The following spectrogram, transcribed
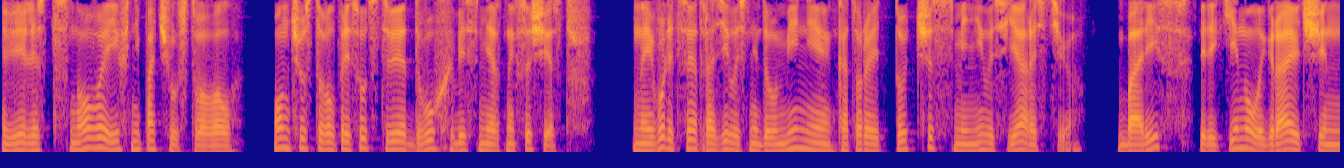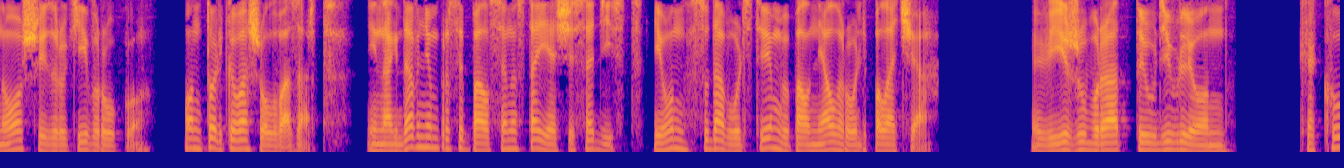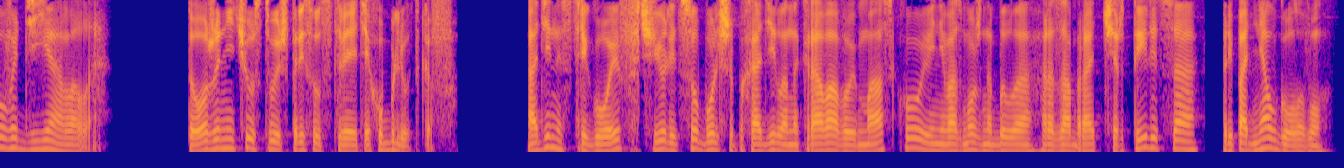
Велест снова их не почувствовал. Он чувствовал присутствие двух бессмертных существ. На его лице отразилось недоумение, которое тотчас сменилось яростью. Борис перекинул играющий нож из руки в руку. Он только вошел в азарт. Иногда в нем просыпался настоящий садист, и он с удовольствием выполнял роль палача. «Вижу, брат, ты удивлен». «Какого дьявола?» тоже не чувствуешь присутствия этих ублюдков. Один из стригоев, чье лицо больше походило на кровавую маску и невозможно было разобрать черты лица, приподнял голову.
